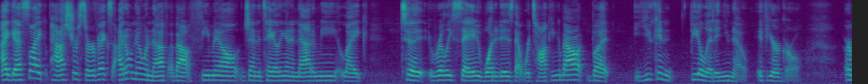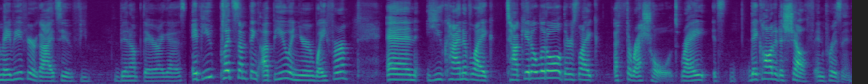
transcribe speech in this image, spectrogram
I guess like pasture cervix, I don't know enough about female genitalian anatomy, like to really say what it is that we're talking about, but you can feel it and you know if you're a girl or maybe if you're a guy too, if you've been up there, I guess. If you put something up you in your wafer and you kind of like tuck it a little, there's like a threshold, right? It's they called it a shelf in prison.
